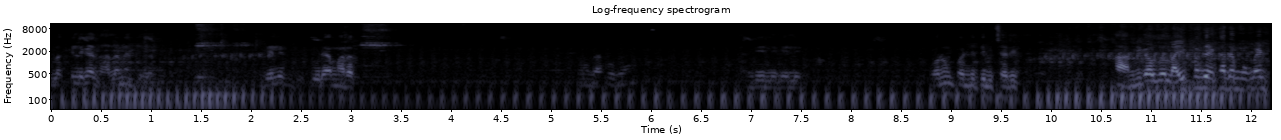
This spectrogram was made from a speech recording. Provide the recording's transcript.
लकीली काय झालं नाही तिला गेली उड्या मारत. मग दाखवू का गेली गेली. वरून पडली ती बिचारी. हा मी काय बोलतो लाईफमध्ये एखादा मुवमेंट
